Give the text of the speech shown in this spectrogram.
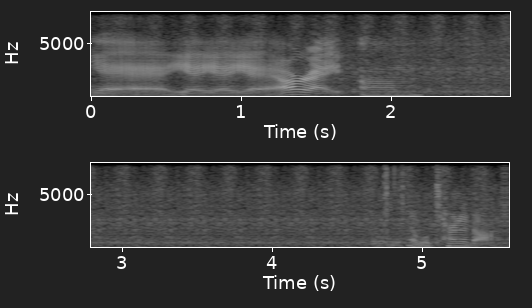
Yeah, yeah, yeah, yeah. All right. Um, I will turn it off.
